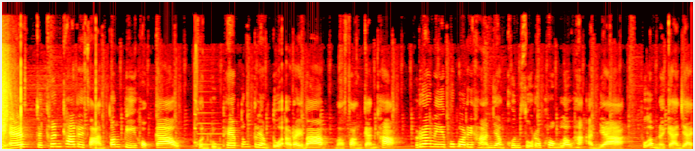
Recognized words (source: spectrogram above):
BTS จะขึ้นค่าโดยสารต้นปี 69 คนกรุงเทพต้องเตรียมตัวอะไรบ้าง มาฟังกันค่ะ เรื่องนี้ผู้บริหารอย่างคุณสุรพงษ์เลาหะอัญญา ผู้อำนวยการใหญ่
